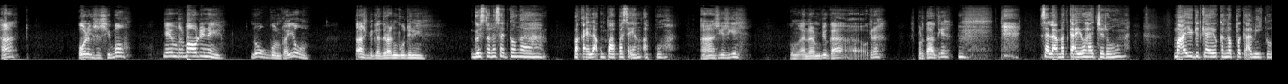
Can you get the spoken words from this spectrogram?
Ha? Uling sa Cebu. Ngayon trabaho din eh. Nugon kayo. Taas bigagrango din eh. Gusto na sad ko nga makaila akong papa sa iyang apo. Ah, sige, sige. Kung alam nyo ka, okay na. Importante ka. Salamat kayo ha, Jerome. Maayo gid kayo ka nga pagkaami ko.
